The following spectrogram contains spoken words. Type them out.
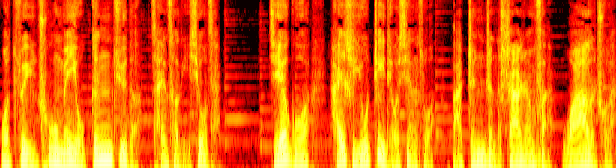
我最初没有根据的猜测李秀才，结果还是由这条线索把真正的杀人犯挖了出来。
